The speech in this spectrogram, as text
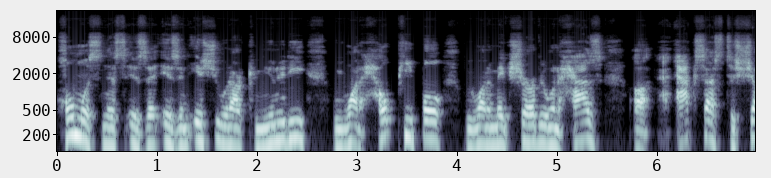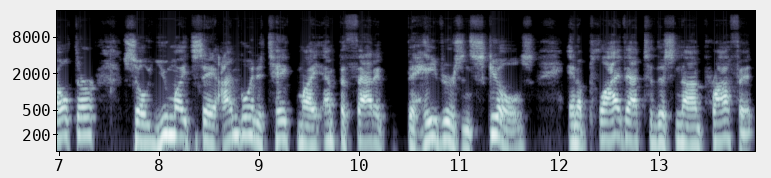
homelessness is a, is an issue in our community. We want to help people. We want to make sure everyone has uh, access to shelter. So you might say, I'm going to take my empathetic behaviors and skills and apply that to this nonprofit.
